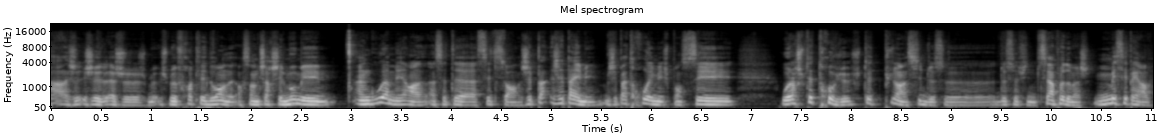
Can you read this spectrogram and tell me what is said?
ah, je, je, je, me, frotte les doigts en, train de chercher le mot, mais un goût amer à, cette, à cette histoire. J'ai pas, j'ai pas aimé, j'ai pas trop aimé, je pense. C'est ou alors je suis peut-être trop vieux, je suis peut-être plus dans la cible de ce, de ce film. C'est un peu dommage, mais c'est pas grave.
